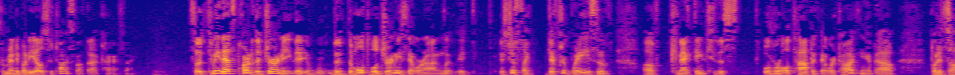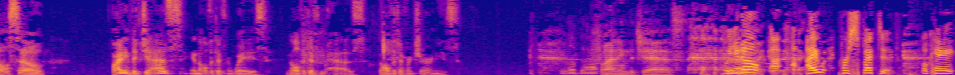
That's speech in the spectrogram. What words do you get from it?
from anybody else who talks about that kind of thing. So to me, that's part of the journey, the, the, the multiple journeys that we're on. It, it's just like different ways of, of connecting to this overall topic that we're talking about. But it's also finding the jazz in all the different ways, in all the different paths, all the different journeys. Love that. Finding the jazz. well, you know, I, I, perspective. Okay.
